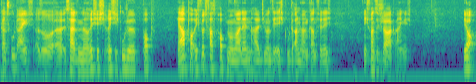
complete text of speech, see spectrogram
ganz gut eigentlich. Also äh, ist halt eine richtig, richtig gute Pop. Ja, Pop, ich würde es fast Pop-Nummer nennen, halt, die man sich echt gut anhören kann, finde ich. Ich fand sie stark eigentlich. Ja,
